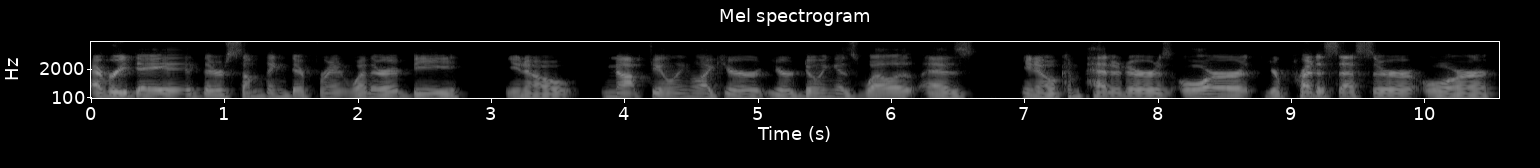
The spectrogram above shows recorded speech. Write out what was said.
every day there's something different, whether it be you know not feeling like you're you're doing as well as you know competitors or your predecessor or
